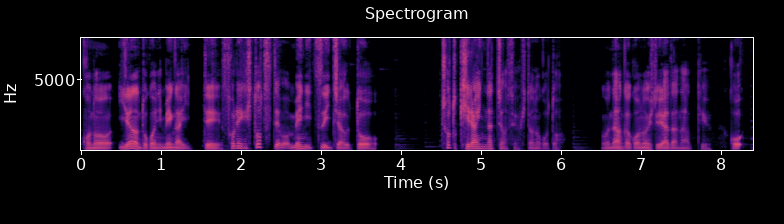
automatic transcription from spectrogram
この嫌なとこに目が行って、それが一つでも目についちゃうと、ちょっと嫌いになっちゃうんですよ、人のこと。なんかこの人嫌だなっていう。こう、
